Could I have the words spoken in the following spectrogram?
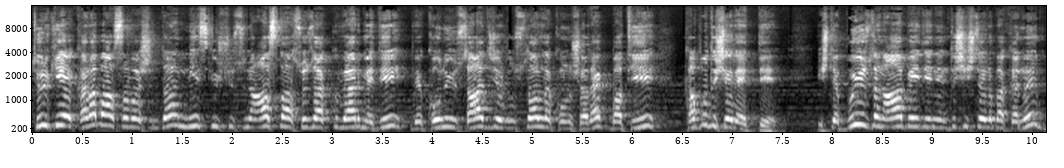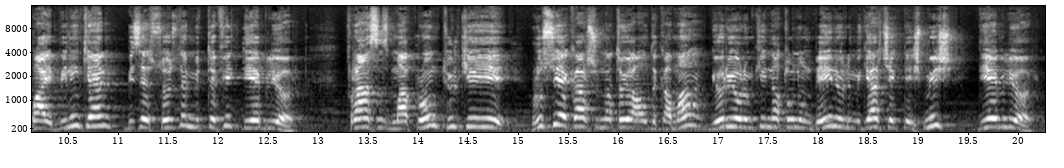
Türkiye Karabağ Savaşı'nda Minsk üçlüsüne asla söz hakkı vermedi ve konuyu sadece Ruslarla konuşarak Batı'yı kapı dışarı etti. İşte bu yüzden ABD'nin Dışişleri Bakanı Bay Blinken bize sözde müttefik diyebiliyor. Fransız Macron Türkiye'yi Rusya'ya karşı NATO'ya aldık ama görüyorum ki NATO'nun beyin ölümü gerçekleşmiş diyebiliyor.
